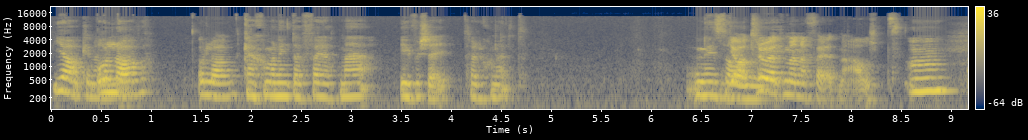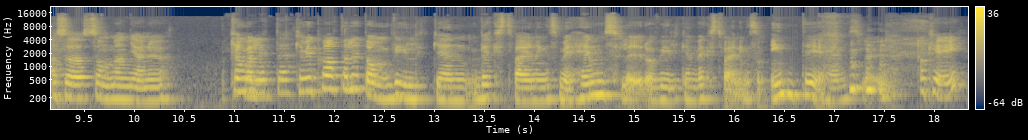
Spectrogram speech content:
ja, Vilken och lav och lav. kanske man inte har färgat med i och för sig, traditionellt. Jag tror att man har färgat med allt. Mm, Alltså som man gör nu. Kan vi- lite... Kan vi prata lite om vilken växtfärgning som är hemslöjd och vilken växtfärgning som inte är hemslöjd? Okej.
